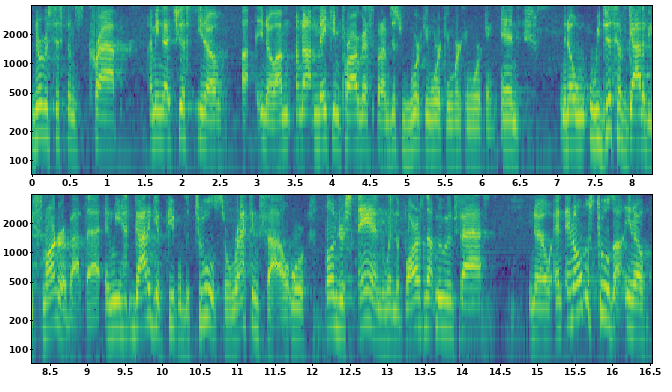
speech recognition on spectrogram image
nervous system's crap. I mean, that's just you know, uh, you know, I'm I'm not making progress, but I'm just working, working, working, working, and you know, we just have got to be smarter about that. And we have got to give people the tools to reconcile or understand when the bar's not moving fast, you know, and, and all those tools, uh, you know,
